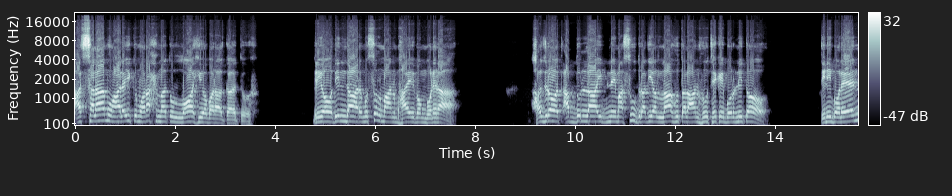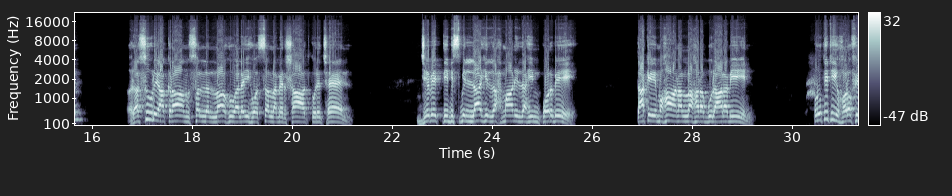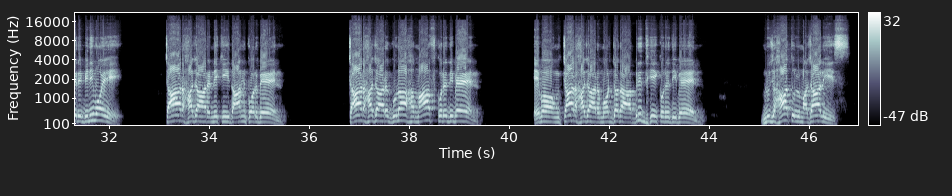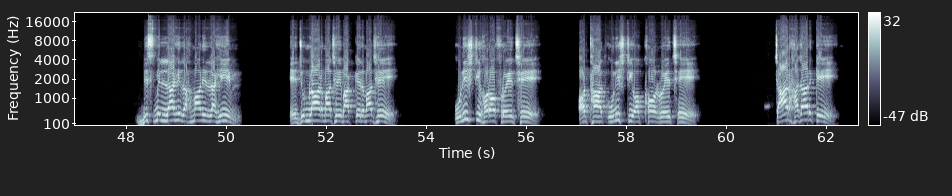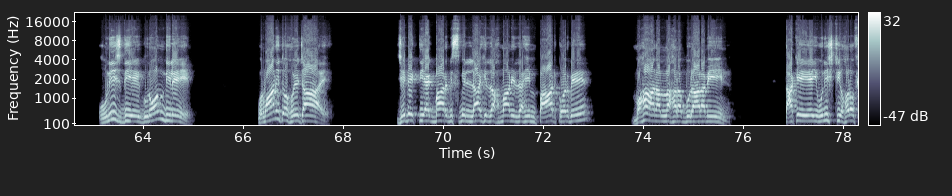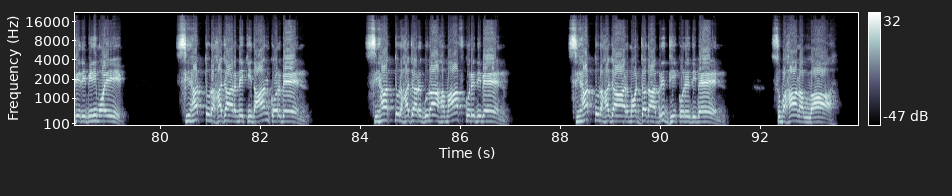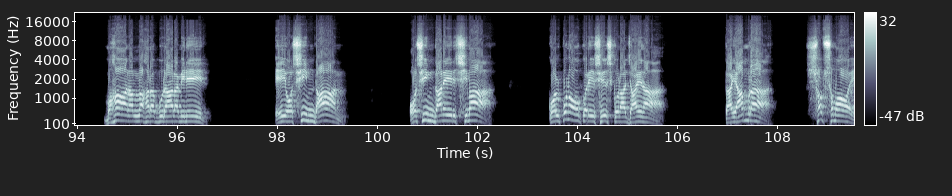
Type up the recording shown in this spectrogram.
আসসালামু আলাইকুম রহমতুল্লাহ বারাকাত প্রিয় দিনদার মুসলমান ভাই এবং বোনেরা হজরত আবদুল্লাহ ইবনে মাসুদ রাজি আল্লাহ আনহু থেকে বর্ণিত, তিনি বলেন, রাসূল আকরাম সাল্লাল্লাহু আলাইহি ওয়াসাল্লামের সাদ করেছেন, যে ব্যক্তি বিসমিল্লাহির রহমানির রাহিম পড়বে, তাকে মহান আল্লাহ রাবুল আলামিন প্রতিটি হরফের বিনিময়ে চার হাজার নেকি দান করবেন। চার হাজার গুনাহ মাফ করে দিবেন এবং চার হাজার মর্যাদা বৃদ্ধি করে দিবেন। নুজহাতুল মাজালিস। বিসমিল্লাহির রহমানির রাহিম। এ জুমলার মাঝে, বাক্যের মাঝে উনিশটি হরফ রয়েছে, অর্থাৎ উনিশটি অক্ষর রয়েছে। চার হাজারকে উনিশ দিয়ে গুণন দিলে প্রমাণিত হয়ে যায়। যে ব্যক্তি একবার বিসমিল্লাহির রহমানির রাহিম পাঠ করবে, মহান আল্লাহ রাব্বুল আলামিন তাকে এই উনিশটি হরফের বিনিময়ে ছিহাত্তর হাজার নেকি দান করবেন ছিহাত্তর হাজার গুনাহ মাফ করে দিবেন। ছিহাত্তর হাজার মর্যাদা বৃদ্ধি করে দিবেন। সুবাহান আল্লাহ মহান আল্লাহ রাব্বুল আলমিনের এই অসীম দান, অসীম দানের সীমা কল্পনাও করে শেষ করা যায় না। তাই আমরা সব সময়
